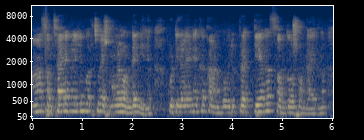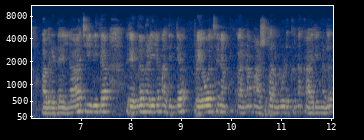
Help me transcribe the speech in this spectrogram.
ആ സംസാരങ്ങളിലും കുറച്ച് വിഷമങ്ങൾ ഉണ്ടെങ്കിലും കുട്ടികളെയൊക്കെ കാണുമ്പോൾ ഒരു പ്രത്യേക സന്തോഷം ഉണ്ടായിരുന്നു. അവരുടെ എല്ലാ ജീവിത രംഗങ്ങളിലും അതിന്റെ പ്രയോജനം കാരണം മാഷ് പറഞ്ഞു കൊടുക്കുന്ന കാര്യങ്ങൾ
